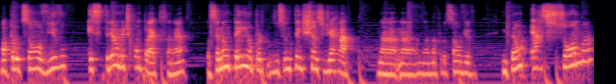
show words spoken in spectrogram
uma produção ao vivo é extremamente complexa, né? Você não tem, você não tem chance de errar na, na, na, na produção ao vivo. Então, é a soma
